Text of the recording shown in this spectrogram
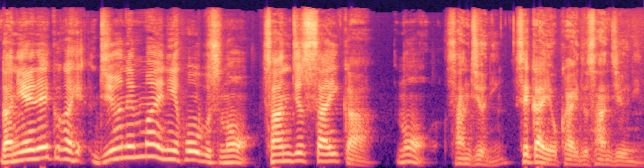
ダニエル・エクが10年前にホーブスの30歳以下の30人、世界を変える30人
